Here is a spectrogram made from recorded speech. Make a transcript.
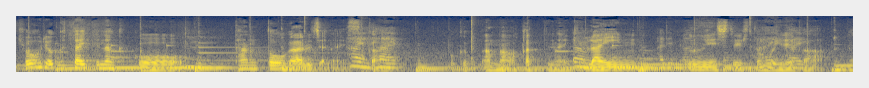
協力隊ってなんかこううん。担当があるじゃないですか、はいはい。僕あんま分かってないけど、うん。LINE 運営してる人もいれば、なんか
